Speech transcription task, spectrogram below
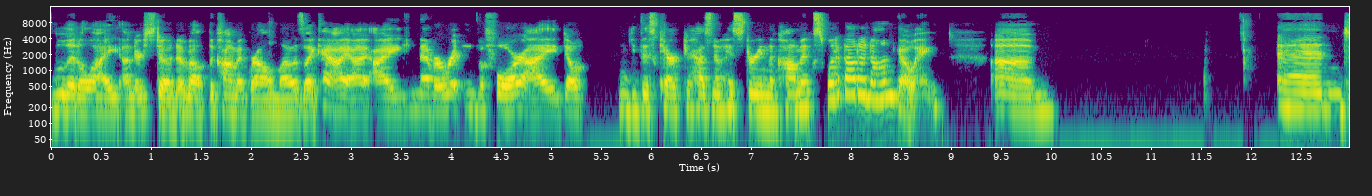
little I understood about the comic realm. I was like, hey, I, I, I never written before. I don't. This character has no history in the comics. What about an ongoing? Um, and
